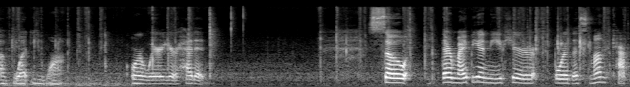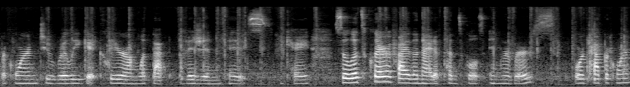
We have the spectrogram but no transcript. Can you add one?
of what you want or where you're headed. So, there might be a need here for this month, Capricorn, to really get clear on what that vision is. Okay, so let's clarify the Knight of Pentacles in reverse for Capricorn.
